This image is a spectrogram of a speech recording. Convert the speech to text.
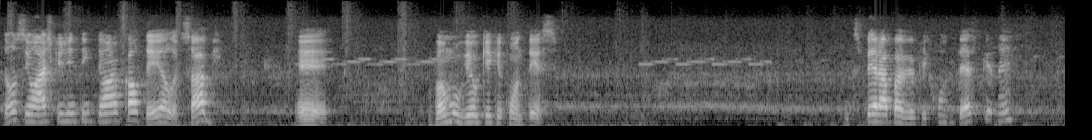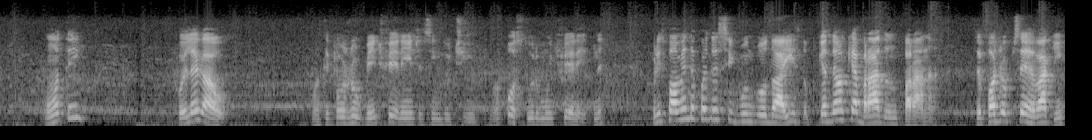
Então, assim, eu acho que a gente tem que ter uma cautela, sabe? É... Vamos ver o que que acontece. Esperar para ver o que acontece, porque, né? Ontem foi legal. Ontem foi um jogo bem diferente, assim, do time. Uma postura muito diferente, né? Principalmente depois desse segundo gol do Ayrton, porque deu uma quebrada no Paraná. Você pode observar quem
